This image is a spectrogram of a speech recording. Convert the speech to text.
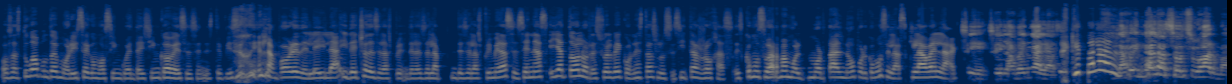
o sea, estuvo a punto de morirse como 55 veces en este episodio, la pobre de Leila. Y de hecho, desde las, desde, la, desde las primeras escenas, ella todo lo resuelve con estas lucecitas rojas. Es como su arma mortal, ¿no? Por cómo se las clava en la. Sí, sí, las bengalas. ¿Qué tal? Las bengalas son su arma.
